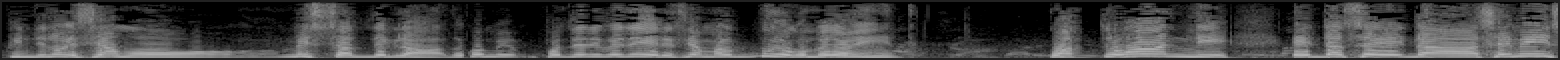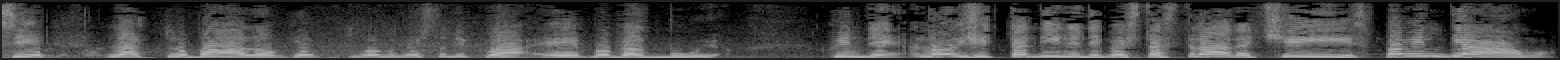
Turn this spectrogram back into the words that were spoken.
Quindi noi siamo messi al degrado. Come potete vedere siamo al buio completamente. Quattro anni e da sei, da sei mesi l'altro palo, che, come questo di qua, è proprio al buio. Quindi noi cittadini di questa strada ci spaventiamo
